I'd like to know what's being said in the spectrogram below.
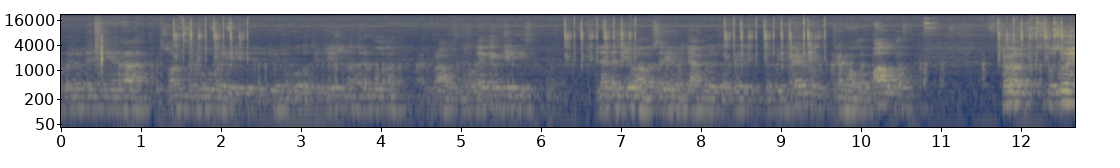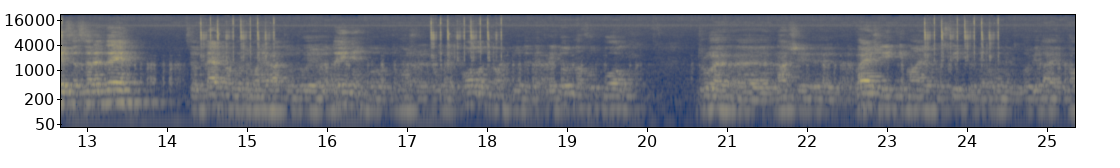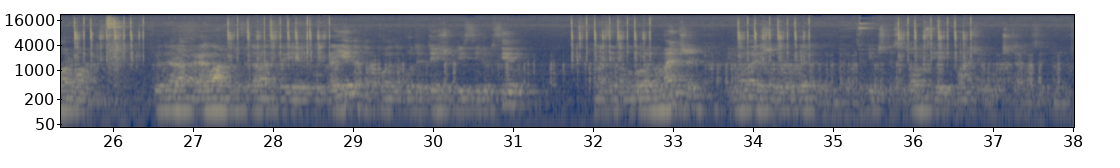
в другій гра, сонце було, і людям було тепліше на трибунах, правда, невелика кількість глядачів, але все рівно дякую за, підтримку, тримали палку. Що стосується середи, це теж ми будемо грати у другій годині, бо тому що буде холодно, люди не прийдуть на футбол. Друге, е, наші вежі, які мають освітлення, вони не відповідають нормам федера- регламенту Федерації України, там повинно бути 1200 люксів. У нас є наполовину менше, і ми вирішили зробити, закінчити сезон цієї матчі у 14 минут.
